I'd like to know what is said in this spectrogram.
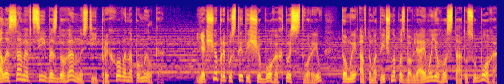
Але саме в цій бездоганності й прихована помилка. Якщо припустити, що Бога хтось створив, то ми автоматично позбавляємо його статусу Бога.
